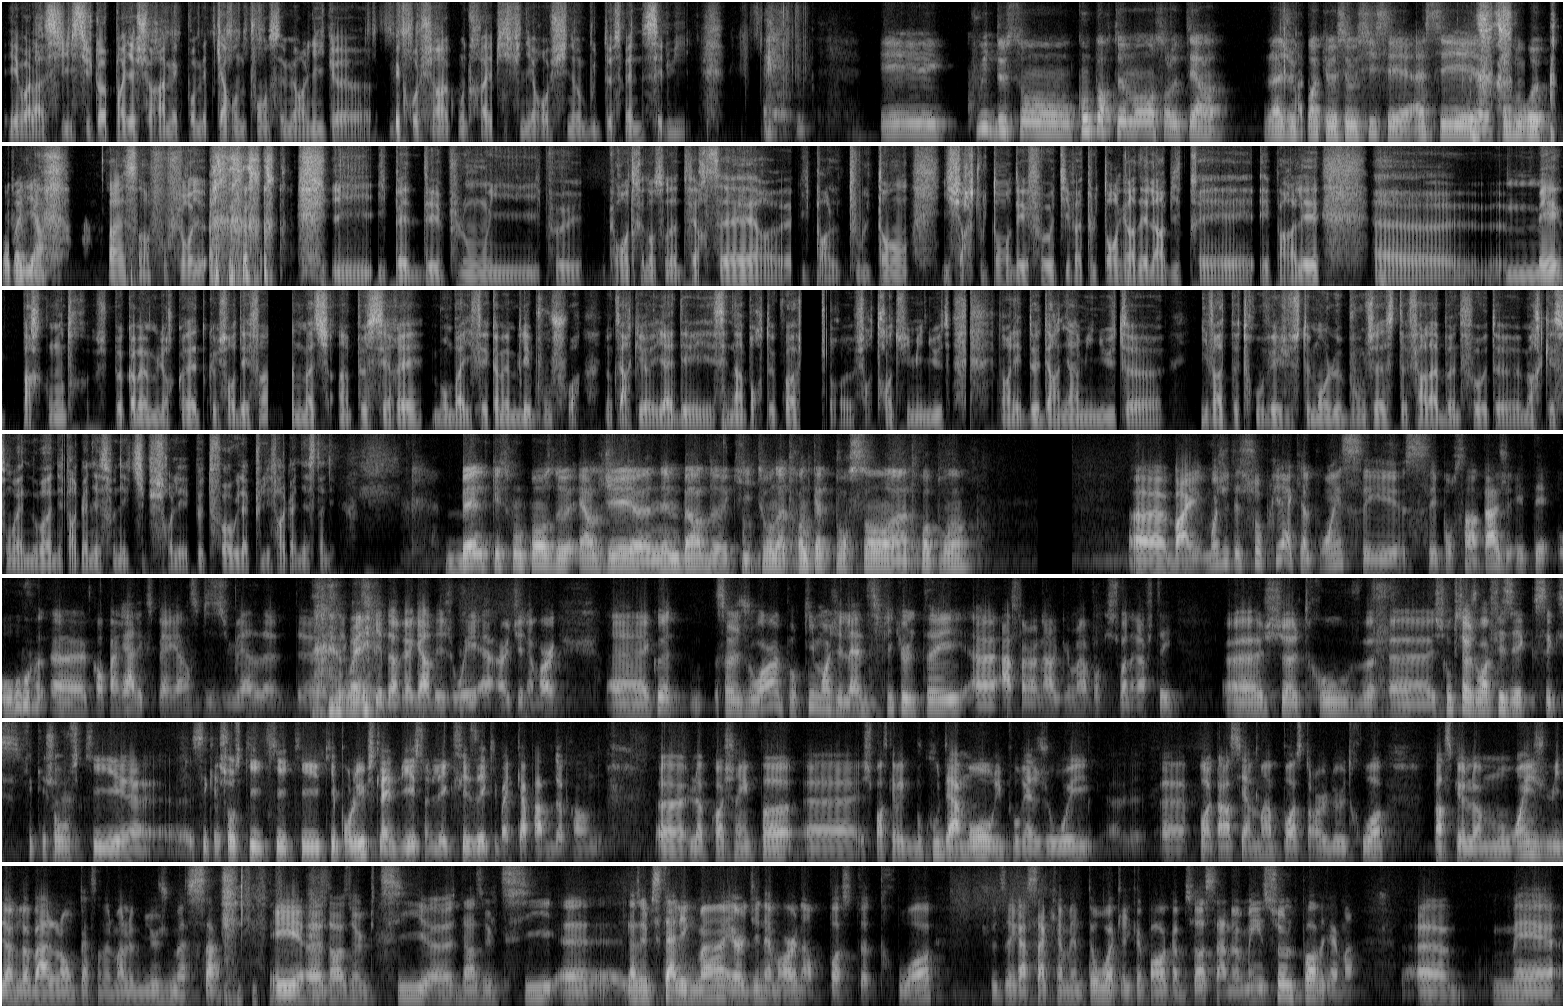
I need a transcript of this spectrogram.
et voilà, si, si je dois parier sur un mec pour mettre 40 points en Summer League, euh, décrocher un contrat et puis finir au Chine au bout de deux semaines, c'est lui. Et quid de son comportement sur le terrain? Là, je crois que c'est aussi c'est assez euh, savoureux, on va dire. Ouais, c'est un fou furieux. il, il, pète des plombs, il peut, peut rentrer dans son adversaire, euh, il parle tout le temps, il cherche tout le temps des fautes, il va tout le temps regarder l'arbitre et, parler. Euh, mais par contre, je peux quand même lui reconnaître que sur des fins de match un peu serrées, bon bah il fait quand même les bons choix. Donc c'est-à-dire qu'il y a des, c'est n'importe quoi sur, sur 38 minutes. Dans les deux dernières minutes, euh, il va te trouver justement le bon geste, faire la bonne faute, marquer son N1 et faire gagner son équipe sur les peu de fois où il a pu les faire gagner cette année. Ben, qu'est-ce qu'on pense de RJ euh, Nembard euh, qui tourne à 34% à 3 points? Euh, ben, moi, j'étais surpris à quel point ces, pourcentages étaient hauts comparé à l'expérience visuelle de, de, de regarder jouer RJ Nembard. écoute, c'est un joueur pour qui moi j'ai de la difficulté à faire un argument pour qu'il soit drafté. Euh, je le trouve. Euh, je trouve que c'est un joueur physique. C'est quelque chose qui, euh, c'est quelque chose qui, qui, qui, est pour lui, puisque la NBA, c'est une ligue physique. Il va être capable de prendre le prochain pas. je pense qu'avec beaucoup d'amour, il pourrait jouer potentiellement post 1, 2, 3 parce que le moins je lui donne le ballon, personnellement, le mieux je me sens. Et euh, dans un petit, euh, dans un petit, euh, dans un petit alignement, Ergin Emhard en poste 3, veux dire à Sacramento, à quelque part comme ça, ça ne m'insulte pas vraiment. mais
